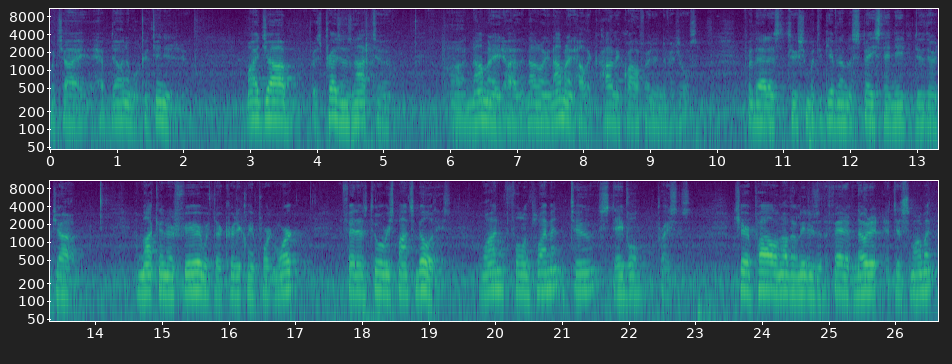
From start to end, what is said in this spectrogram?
which I have done and will continue to do. My job as president is not to uh, nominate highly, not only nominate highly, highly qualified individuals for that institution, but to give them the space they need to do their job. I'm not going to interfere with their critically important work. The Fed has dual responsibilities one, full employment, and two, stable prices. Chair Powell and other leaders of the Fed have noted at this moment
